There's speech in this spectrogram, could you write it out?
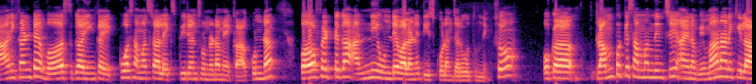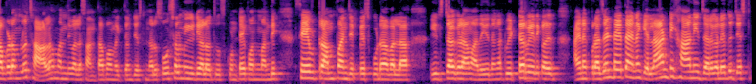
దానికంటే వర్స్గా ఇంకా ఎక్కువ సంవత్సరాల ఎక్స్పీరియన్స్ ఉండడమే కాకుండా పర్ఫెక్ట్గా అన్నీ ఉండే వాళ్ళని తీసుకోవడం జరుగుతుంది. సో ఒక ట్రంప్కి సంబంధించి ఆయన విమానానికి ఇలా అవ్వడంలో చాలామంది వాళ్ళ సంతాపం వ్యక్తం చేస్తున్నారు. సోషల్ మీడియాలో చూసుకుంటే కొంతమంది సేవ్ ట్రంప్ అని చెప్పేసి కూడా వాళ్ళ ఇన్స్టాగ్రామ్ అదేవిధంగా ట్విట్టర్ వేదిక ఆయనకు ప్రజెంట్ అయితే ఆయనకి ఎలాంటి హాని జరగలేదు. జస్ట్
